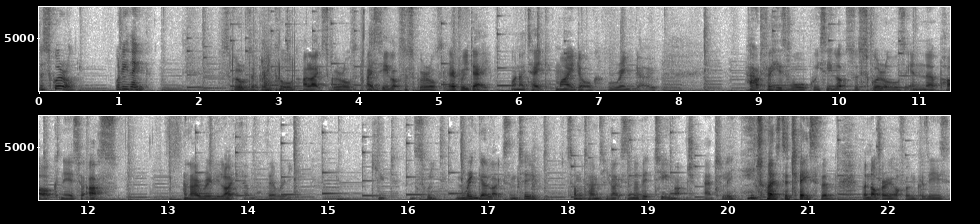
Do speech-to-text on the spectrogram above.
a squirrel. What do you think? Squirrels are pretty cool. I like squirrels. I see lots of squirrels every day when I take my dog Ringo out for his walk, we see lots of squirrels in the park near to us, and I really like them. They're really cute and sweet. And Ringo likes them too. Sometimes he likes them a bit too much, actually. He tries to chase them, but not very often because he's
